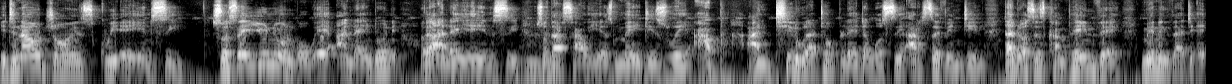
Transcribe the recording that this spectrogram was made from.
it now joins kwi-anc so se-union ngoku e-under intoni under i-anc so that's how he has made his way up until kula top letter ngo-cr17 that was his campaign there meaning that uh,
